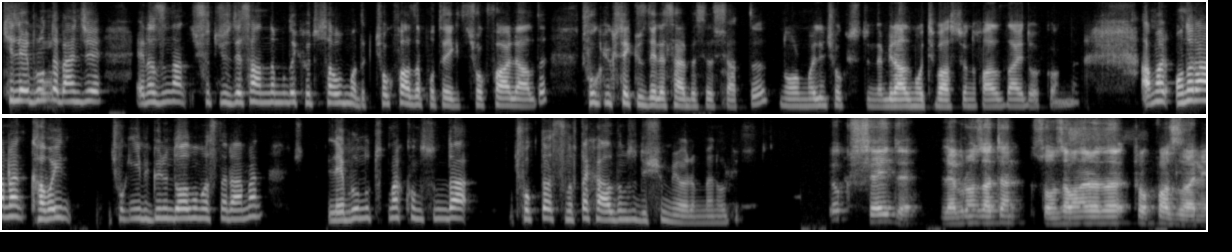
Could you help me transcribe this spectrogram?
Ki LeBron da bence en azından şut yüzdesi anlamında kötü savunmadık. Çok fazla potaya gitti, çok faal aldı. Çok yüksek yüzdeyle serbest atış attı. Normalin çok üstünde. Biraz motivasyonu fazlaydı o konuda. Ama ona rağmen Kavay'ın çok iyi bir gününde olmamasına rağmen LeBron'u tutmak konusunda çok da sınıfta kaldığımızı düşünmüyorum ben o gün. Yok şeydi. LeBron zaten son zamanlarda çok fazla hani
